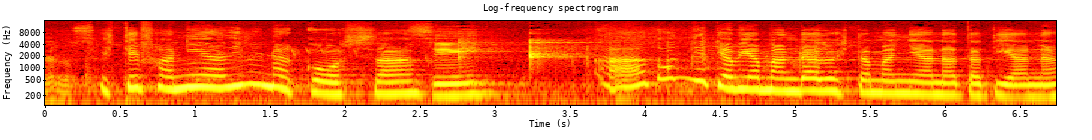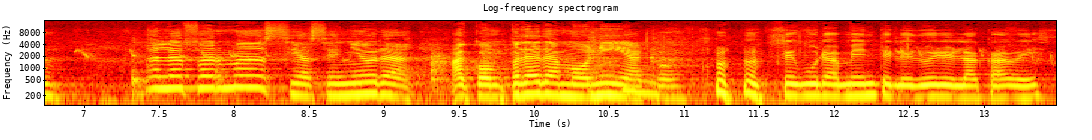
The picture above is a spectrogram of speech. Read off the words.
ya lo sé. Estefanía, dime una cosa. Sí. ¿A dónde te había mandado esta mañana, Tatiana? A la farmacia, señora, a comprar amoníaco. Seguramente le duele la cabeza.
